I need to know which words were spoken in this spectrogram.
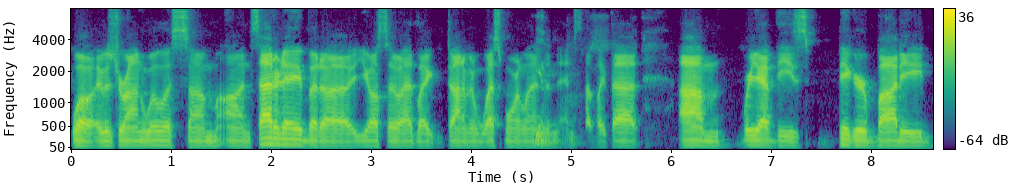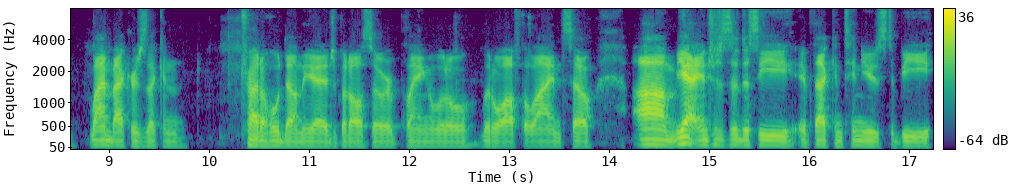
well, it was Jerron Willis some on Saturday, but uh, you also had like Donovan Westmoreland and, and, stuff like that, um, where you have these bigger bodied linebackers that can try to hold down the edge, but also are playing a little little off the line. So, um, yeah, interested to see if that continues to be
